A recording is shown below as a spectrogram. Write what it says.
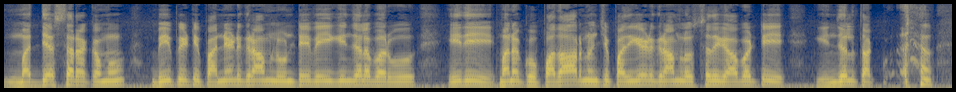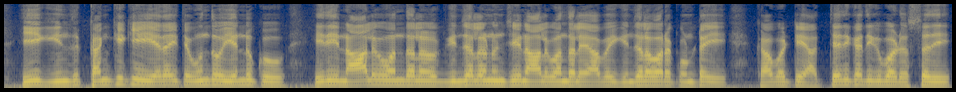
మధ్యస్థ రకము. బీపీటీ పన్నెండు గ్రాములు ఉంటే వెయ్యి గింజల బరువు. ఇది మనకు పదహారు నుంచి పదిహేడు గ్రాములు వస్తుంది కాబట్టి గింజలు తక్కువ. ఈ గింజ కంకికి ఏదైతే ఉందో ఎన్నుకు ఇది నాలుగు వందల గింజల నుంచి నాలుగు వందల యాభై గింజల వరకు ఉంటాయి. కాబట్టి అత్యధిక దిగుబడి వస్తుంది.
